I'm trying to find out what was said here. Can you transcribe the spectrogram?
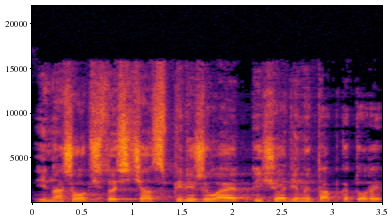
И наше общество сейчас переживает еще один этап, который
